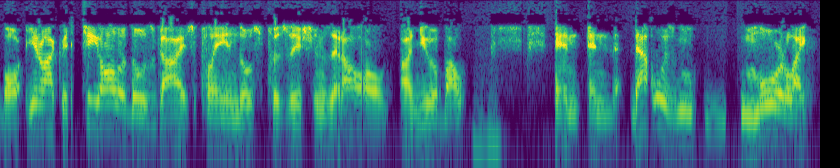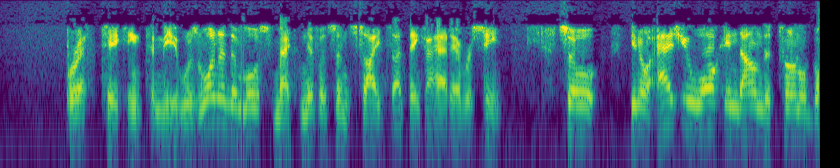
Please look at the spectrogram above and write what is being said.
Ball. You know, I could see all of those guys playing those positions that I all I knew about, and and that was m- more like breathtaking to me. It was one of the most magnificent sights I think I had ever seen. So, you know, as you're walking down the tunnel, go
